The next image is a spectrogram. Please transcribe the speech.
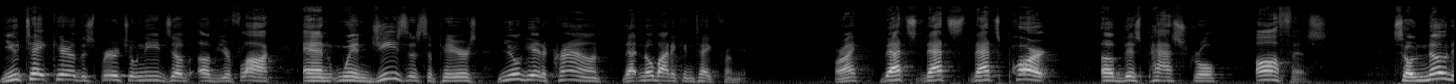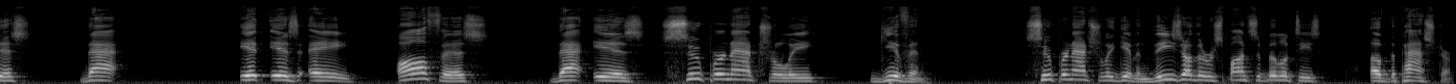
you take care of the spiritual needs of, of your flock, and when Jesus appears, you'll get a crown that nobody can take from you. All right? That's, that's, that's part of this pastoral office. So notice that it is a office that is supernaturally given. Supernaturally given. These are the responsibilities of the pastor.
